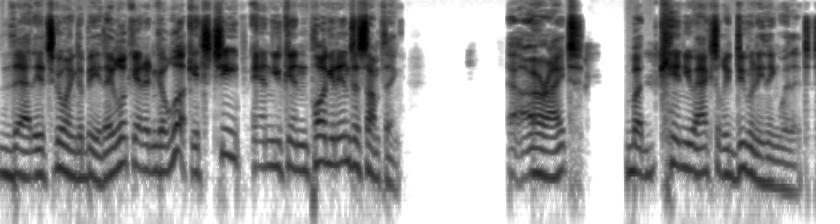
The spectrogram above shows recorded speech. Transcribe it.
that it's going to be. They look at it and go, look, it's cheap and you can plug it into something. Uh, All right. But can you actually do anything with it?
